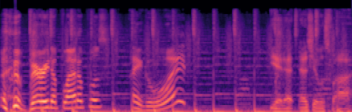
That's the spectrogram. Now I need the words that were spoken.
buried a platypus. Like what? Yeah, that that shit was fire.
